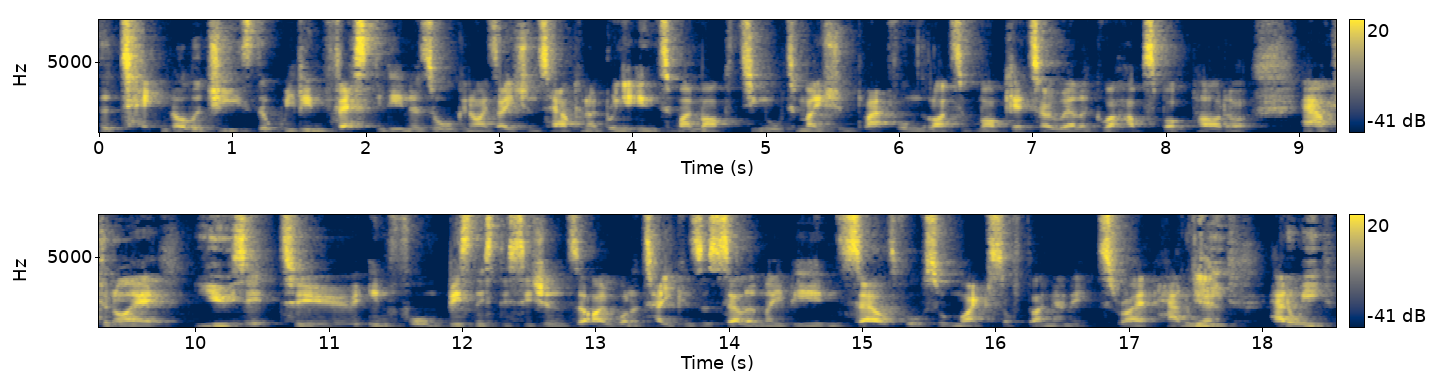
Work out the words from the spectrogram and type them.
the technologies that we've invested in as organizations? How can I bring it into my marketing automation platform, the likes of Marketo, Eloqua, HubSpot, Pardot? How can I use it to inform business decisions that I want to take as a seller, maybe in Salesforce or Microsoft Dynamics, right? How do yeah. we, how do we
